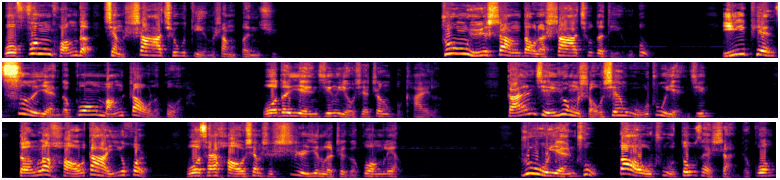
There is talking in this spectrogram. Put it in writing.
我疯狂地向沙丘顶上奔去，终于上到了沙丘的顶部，一片刺眼的光芒照了过来，我的眼睛有些睁不开了。赶紧用手先捂住眼睛，等了好大一会儿，我才好像是适应了这个光亮。入眼处到处都在闪着光，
